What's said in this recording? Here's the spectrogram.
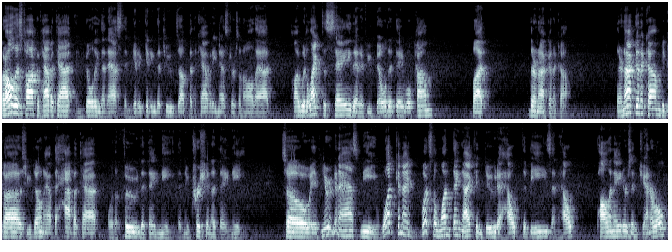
but all this talk of habitat and building the nest and get it, getting the tubes up and the cavity nesters and all that, I would like to say that if you build it, they will come, but they're not going to come. They're not going to come because you don't have the habitat or the food that they need, the nutrition that they need. So if you're going to ask me, what can I, what's the one thing I can do to help the bees and help pollinators in general?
